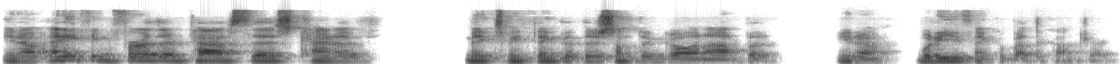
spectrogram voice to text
you know, anything further past this kind of makes me think that there's something going on. But, you know, what do you think about the contract?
